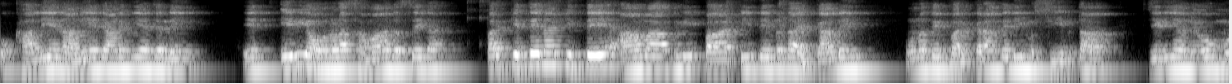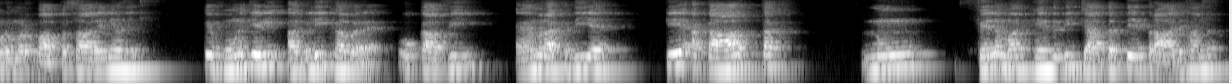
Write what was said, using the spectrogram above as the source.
ਉਹ ਖਾਲੀ ਐਲਾਨੀਆਂ ਜਾਣਗੀਆਂ ਜਾਂ ਨਹੀਂ, ਇਹ ਇਹ ਵੀ ਆਉਣ ਵਾਲਾ ਸਮਾਂ ਦੱਸੇਗਾ। ਪਰ ਕਿਤੇ ਨਾ ਕਿਤੇ ਆਮ ਆਦਮੀ ਪਾਰਟੀ ਦੇ ਵਿਧਾਇਕਾਂ ਲਈ, ਉਹਨਾਂ ਦੇ ਵਰਕਰਾਂ ਦੇ ਲਈ ਮੁਸੀਬਤਾਂ ਜਿਹੜੀਆਂ ਨੇ ਉਹ ਮੁੜ-ਮੁੜ ਵਾਪਸ ਆ ਰਹੀਆਂ ਨੇ। ਤੇ ਹੁਣ ਜਿਹੜੀ ਅਗਲੀ ਖਬਰ ਹੈ, ਉਹ ਕਾਫੀ ਅਹਿਮ ਰੱਖਦੀ ਹੈ ਕਿ ਅਕਾਲ ਤਖਤ ਨੂੰ ਫਿਲਮ ਹਿੰਦ ਦੀ ਚਾਦਰ ਤੇ ਇਤਰਾਜ਼ ਹਨ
